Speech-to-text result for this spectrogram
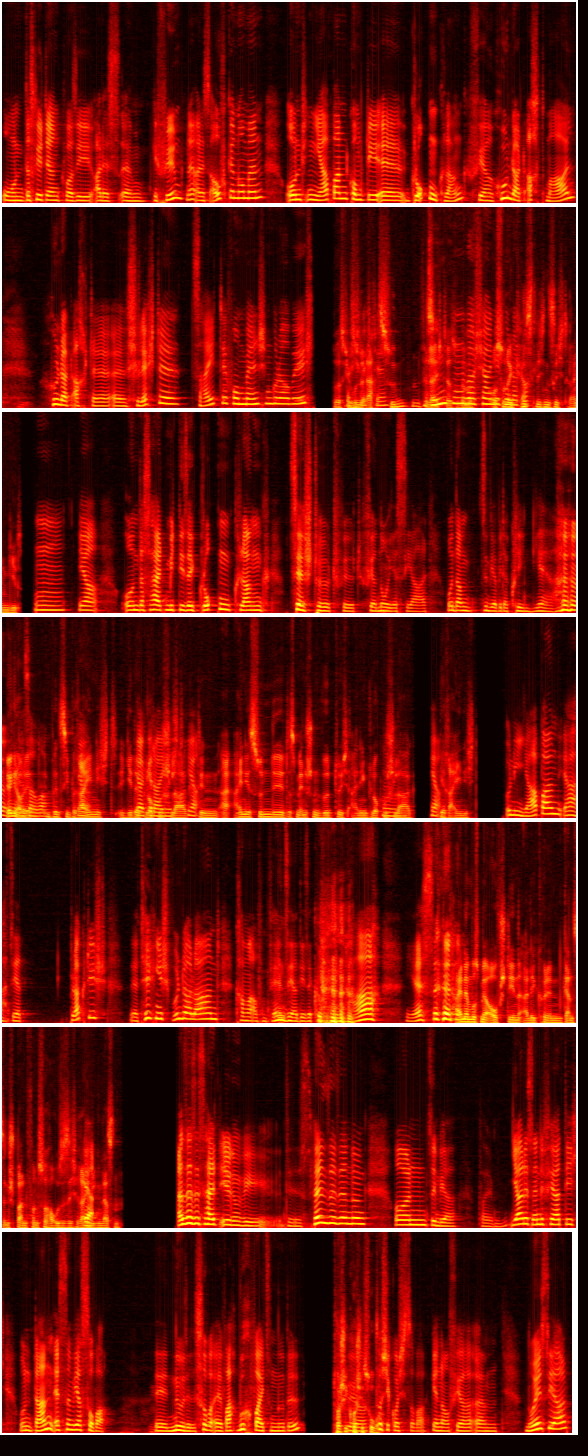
und das wird dann quasi alles ähm, gefilmt, ne, alles aufgenommen. Und in Japan kommt die äh, Glockenklang für 108 Mal. 108 äh, schlechte Seite vom Menschen, glaube ich. Was wie Das 108 schlechte- Sünden vielleicht, Sünden also wenn man aus so einer 108. christlichen Sicht rangeht. Mm, ja, und das halt mit diesem Glockenklang zerstört wird für neues Jahr. Und dann sind wir wieder clean, yeah. Ja, genau, der, im Prinzip Ja. reinigt jeder Ja, Glockenschlag. ja. Den, e- eine Sünde des Menschen wird durch einen Glockenschlag Ja. gereinigt. Und in Japan, ja, sehr praktisch, sehr technisch, Wunderland, kann man auf dem Fernseher diese gucken. ah, yes. Keiner muss mehr aufstehen, alle können ganz entspannt von zu Hause sich reinigen lassen. Also es ist halt irgendwie diese Fernsehsendung und sind wir beim Jahresende fertig und dann essen wir Soba. Äh, Nudeln, Soba, äh, Wach- Buchweizennudel. Toshikoshi Soba. Toshikoshi Soba, genau, für ähm, neues Jahr.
